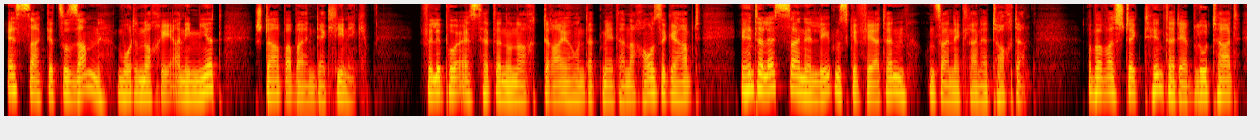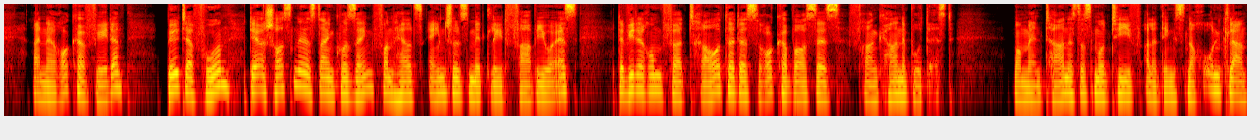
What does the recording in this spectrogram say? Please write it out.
Es sagte zusammen, wurde noch reanimiert, starb aber in der Klinik. Filippo S. hätte nur noch 300 Meter nach Hause gehabt. Er hinterlässt seine Lebensgefährtin und seine kleine Tochter. Aber was steckt hinter der Bluttat? Eine Rockerfehde? Bild erfuhr, der Erschossene ist ein Cousin von Hells Angels Mitglied Fabio S., der wiederum Vertrauter des Rockerbosses Frank Hanebut ist. Momentan ist das Motiv allerdings noch unklar.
